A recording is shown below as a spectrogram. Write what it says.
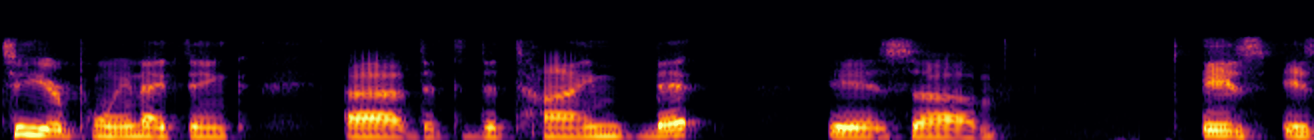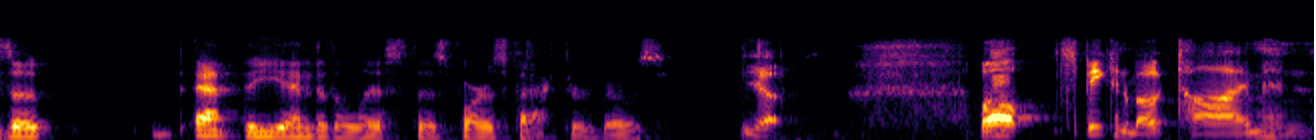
to your point, I think uh, the the time bit is um, is is a at the end of the list as far as factor goes. Yeah. Well, speaking about time and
